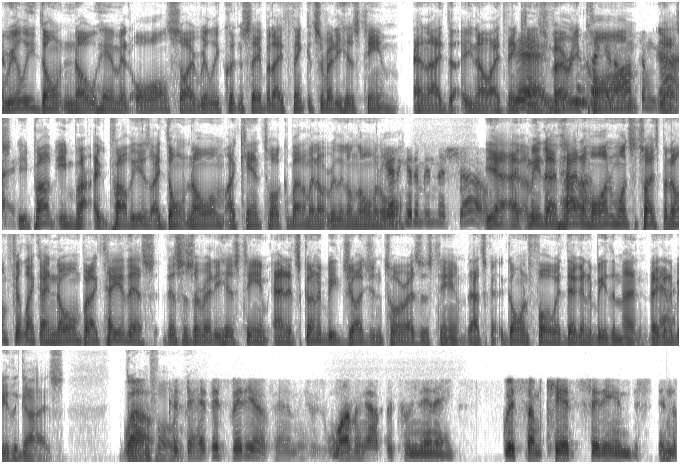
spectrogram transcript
really don't know him at all, so I really couldn't say. But I think it's already his team, and I, you know, I think Yeah, he's he very seems like an calm. awesome Yes, he probably he probably is. I don't know him. I can't talk about him. I don't really don't know him at You all. got to get him in the show. Yeah, I, I mean, I've had him on once or twice, but I don't feel like I know him. But I tell you this: this is already his team, and it's going to be Judge and Torres's team. That's going forward. They're going to be the men. They're Yeah. going to be the guys Well, going forward. because they had this video of him. He was warming up between innings with some kid sitting in in the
